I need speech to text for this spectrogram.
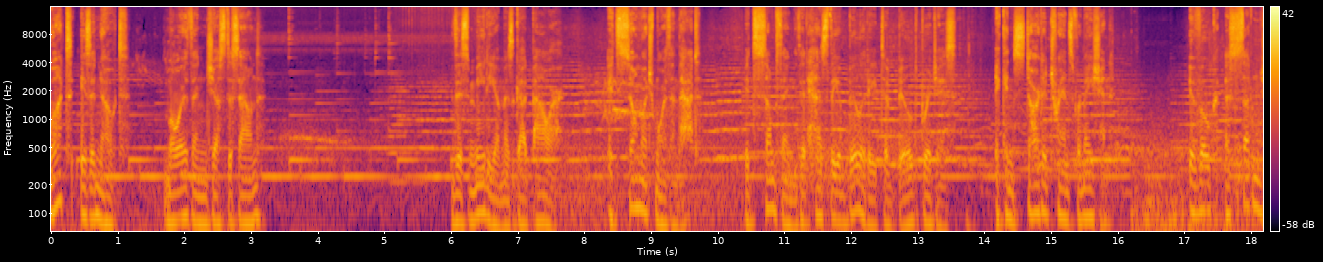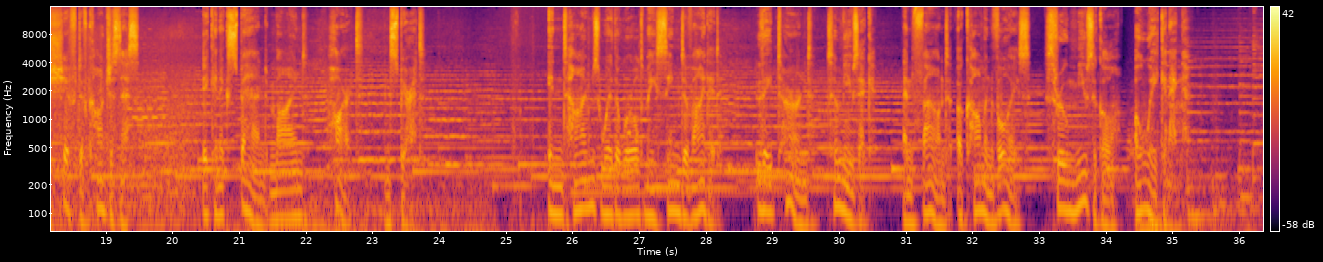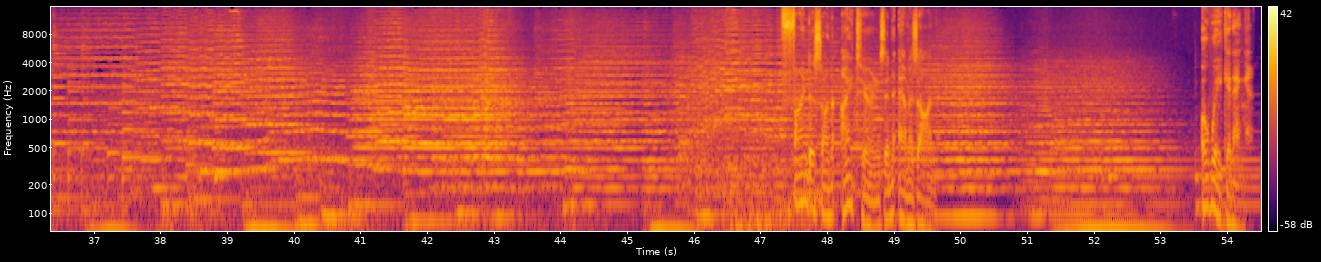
What is a note? More than just a sound? This medium has got power. It's so much more than that. It's something that has the ability to build bridges. It can start a transformation, evoke a sudden shift of consciousness. It can expand mind, heart, and spirit. In times where the world may seem divided, they turned to music and found a common voice through musical awakening. Find us on iTunes and Amazon. Awakening.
